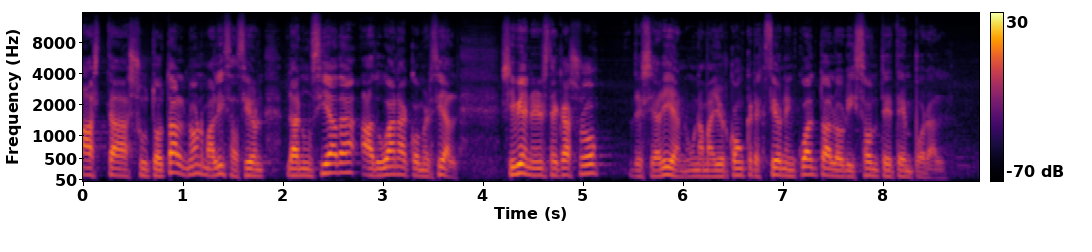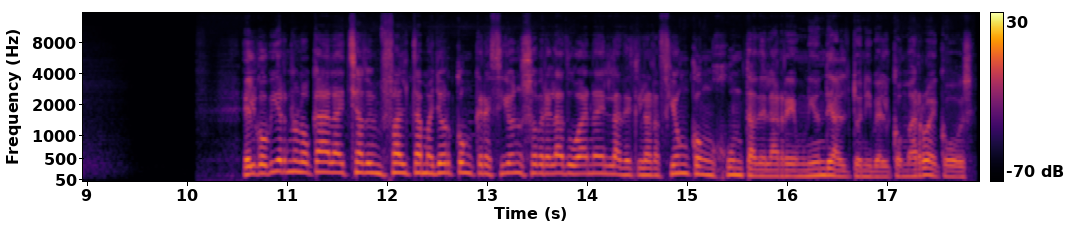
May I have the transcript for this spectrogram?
hasta su total normalización la anunciada aduana comercial, si bien en este caso desearían una mayor concreción en cuanto al horizonte temporal. El gobierno local ha echado en falta mayor concreción sobre la aduana en la declaración conjunta de la reunión de alto nivel con Marruecos.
